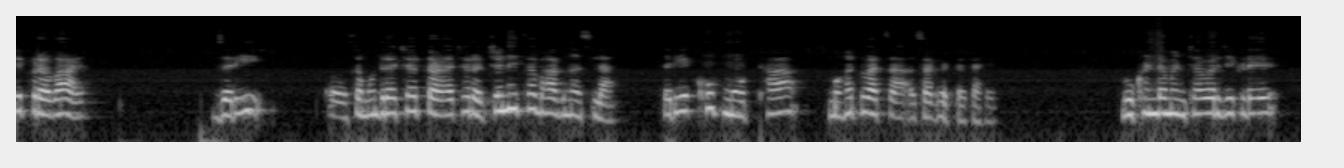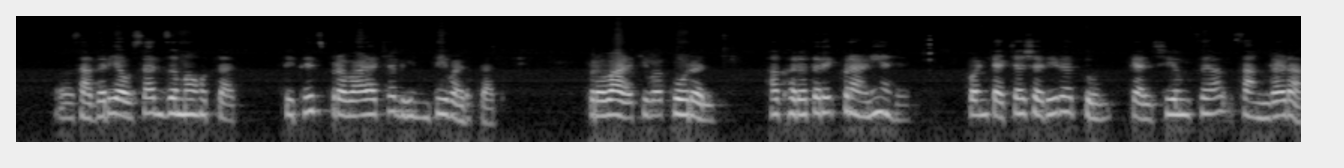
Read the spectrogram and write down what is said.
हे प्रवाळ जरी समुद्राच्या तळाच्या रचनेचा भाग नसला तरी एक खूप मोठा महत्त्वाचा असा घटक आहे. भूखंड मंचावर जिकडे सागरी अवसाद जमा होतात तिथेच प्रवाळाच्या भिंती वाढतात. प्रवाळ किंवा कोरल हा खरं तर एक प्राणी आहे पण त्याच्या शरीरातून कॅल्शियमचा सांगाडा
